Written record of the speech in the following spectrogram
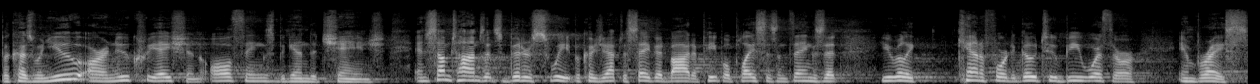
Because when you are a new creation, all things begin to change. And sometimes it's bittersweet because you have to say goodbye to people, places, and things that you really can't afford to go to, be with, or embrace.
